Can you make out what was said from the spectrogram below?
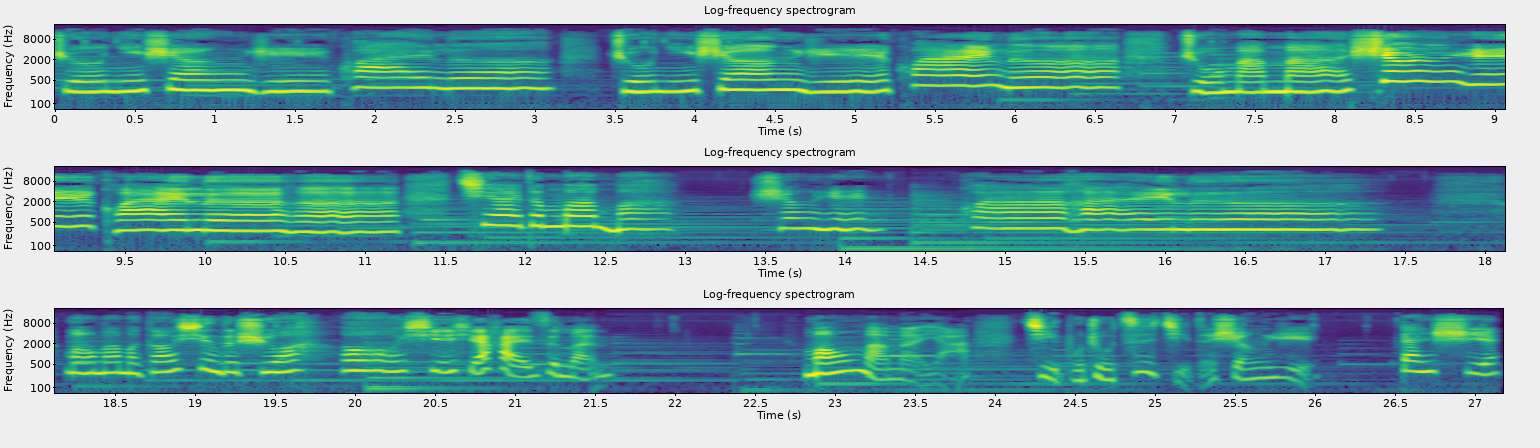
祝你生日快乐，祝你生日快乐，祝妈妈生。”日快乐，亲爱的妈妈，生日快乐！猫妈妈高兴地说：“哦，谢谢孩子们。”猫妈妈呀，记不住自己的生日，但是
